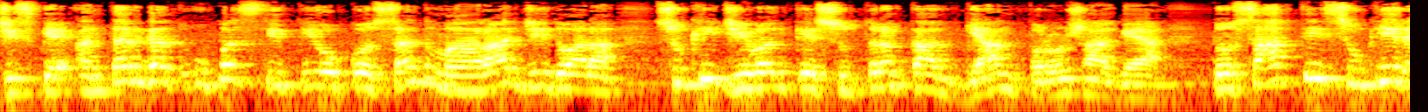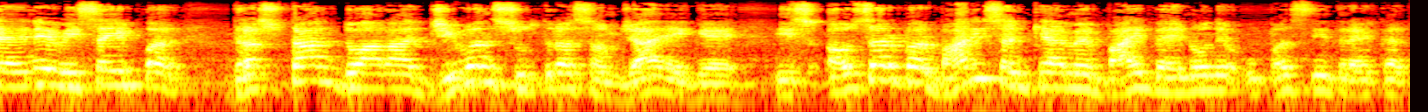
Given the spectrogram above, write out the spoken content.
जिसके अंतर्गत उपस्थितियों को संत महाराज जी द्वारा सुखी जीवन के सूत्र का ज्ञान परोसा गया। तो साथ ही सुखी रहने विषय पर दृष्टांत द्वारा जीवन सूत्र समझाए गए। इस अवसर पर भारी संख्या में भाई बहनों ने उपस्थित रहकर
